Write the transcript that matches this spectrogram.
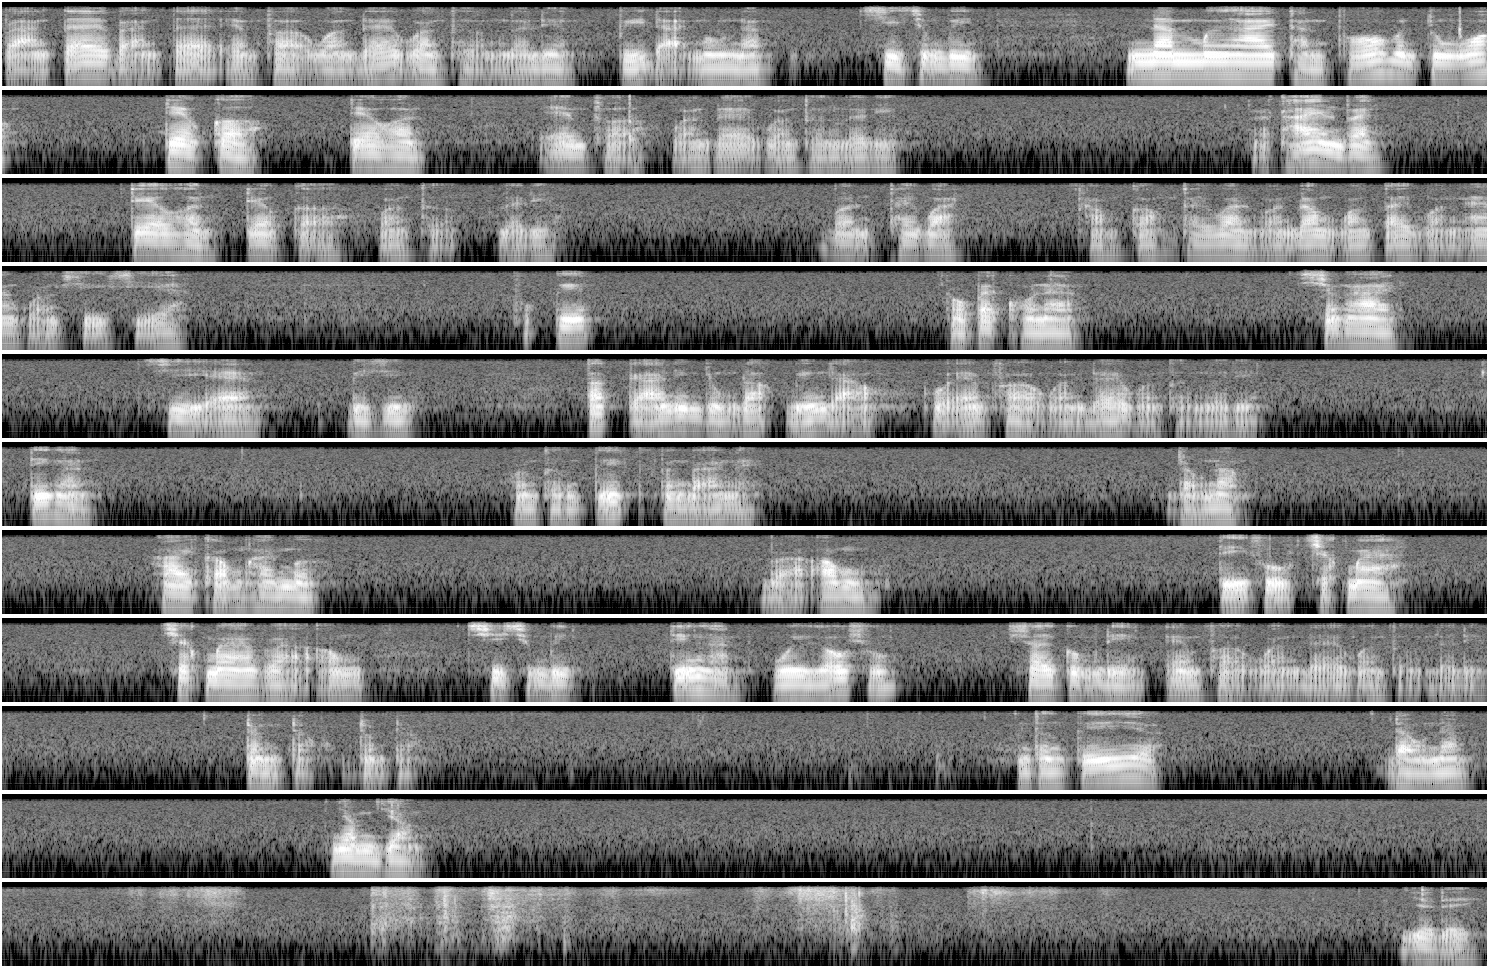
Vạn tế vạn tế em phờ hoàng đế hoàng thượng lên liền vĩ đại muôn năm. Si Xuân Bin 52 thành phố bên Trung Quốc treo cờ treo hình em phờ hoàng đế hoàng thượng lên liền là Thái Anh Văn treo hình treo cờ hoàng thượng lên liền bên Thái Quan Hồng Kông Thái Quan Quảng Đông, Quảng Tây, Quảng An, Quảng xi Xia Phúc Kiến. Hồ Bắc Hồ Nam Shanghai Xi'an Beijing. Tất cả những vùng đất biển đảo của em phờ hoàng đế, hoàng thượng lê điền. Tiến hành hoàng thượng tiết văn bản này. Đầu năm. 2020 và ông tỷ phú Jack Ma. Ma và ông Xi Jinping tiến hành quỳ gấu xuống xây cung điện, em phờ hoàng đế, hoàng thượng lê điện trân trọng trân trọng. Thần ký ờ, đầu năm, nhâm dần giờ đây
